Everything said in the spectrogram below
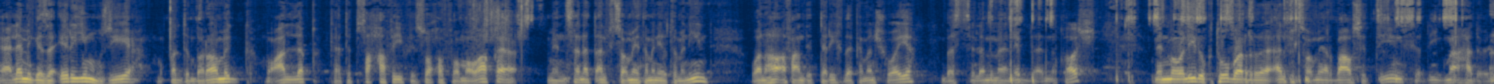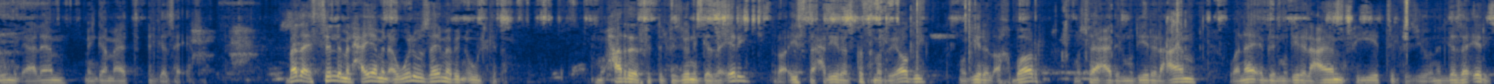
إعلامي جزائري مذيع مقدم برامج معلق كاتب صحفي في صحف ومواقع من سنة 1988 وأنا هقف عند التاريخ ده كمان شوية بس لما نبدأ النقاش من مواليد أكتوبر 1964 خريج معهد علوم الإعلام من جامعة الجزائر. بدأ السلم الحقيقة من أوله زي ما بنقول كده. محرر في التلفزيون الجزائري رئيس تحرير القسم الرياضي مدير الأخبار مساعد المدير العام ونائب للمدير العام في التلفزيون الجزائري.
